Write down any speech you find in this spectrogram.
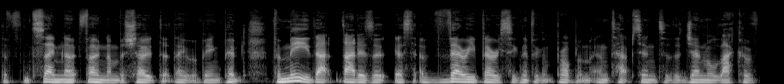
the f- same no- phone number showed that they were being pimped. For me, that that is a, a very, very significant problem and taps into the general lack of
